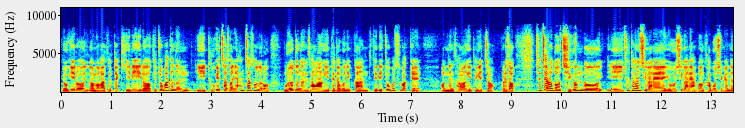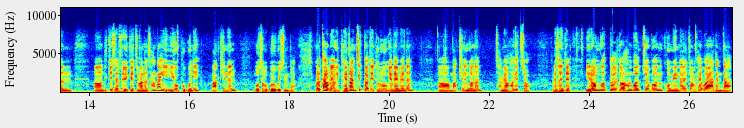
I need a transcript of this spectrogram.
여기로 넘어갔을 때 길이 이렇게 좁아드는 이 두 개 차선이 한 차선으로 모여드는 상황이 되다 보니까 길이 좁을 수밖에 없는 상황이 되겠죠. 그래서 실제로도 지금도 이 출퇴근 시간에 이 시간에 한번 가보시면은 어, 느끼실 수 있겠지만 상당히 이 부분이 막히는 모습을 보이고 있습니다. 그렇다 면 여기 대단지까지 들어오게 되면은 어, 막히는 거는 자명하겠죠. 그래서 이제 이런 것들도 한 번쯤은 고민을 좀 해봐야 된다.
